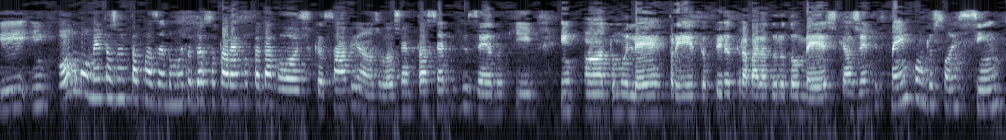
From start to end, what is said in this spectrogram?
e em todo momento a gente está fazendo muito dessa tarefa pedagógica, sabe, Ângela? A gente está sempre dizendo que, enquanto mulher preta, filha trabalhadora doméstica, a gente tem condições sim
